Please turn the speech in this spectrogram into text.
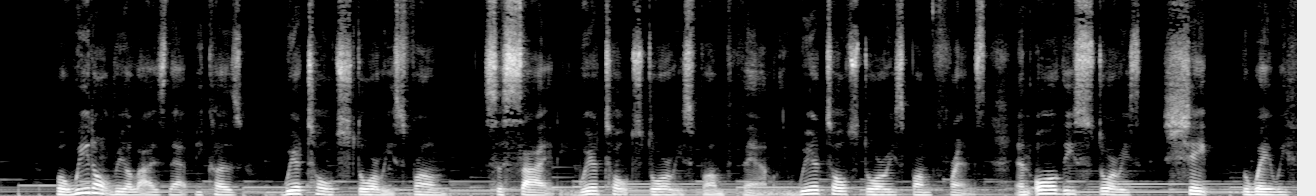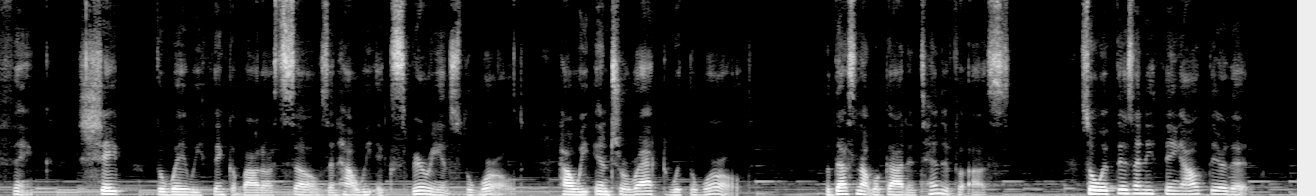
But we don't realize that because we're told stories from society. We're told stories from family. We're told stories from friends. And all these stories shape the way we think, shape the way we think about ourselves and how we experience the world, how we interact with the world. But that's not what God intended for us. So if there's anything out there that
